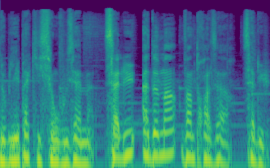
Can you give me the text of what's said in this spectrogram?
N'oubliez pas qu'ici, on vous aime. Salut, à demain, 23h. Salut.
